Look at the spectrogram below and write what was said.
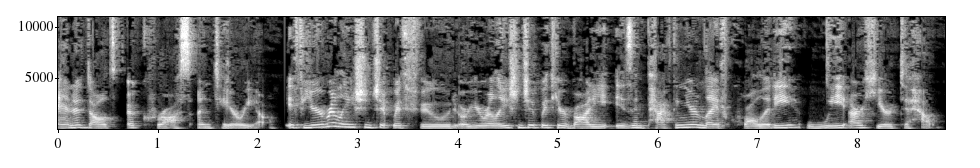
and adults across Ontario. If your relationship with food or your relationship with your body is impacting your life quality, we are here to help.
